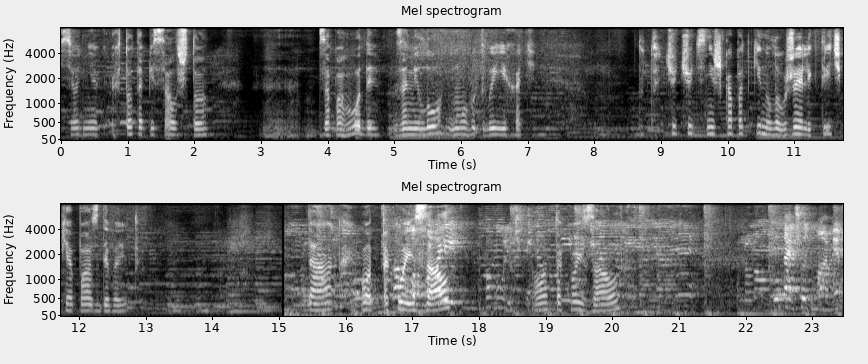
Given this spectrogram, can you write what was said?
Сегодня кто-то писал, что э, за погоды, замело, не могут выехать. Тут чуть-чуть снежка подкинула, уже электрички опаздывают. Так, вот такой зал. Вот такой зал. Вот отчет маме.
